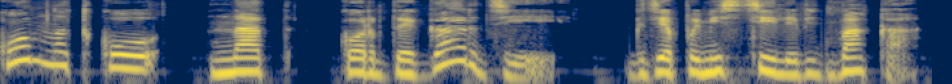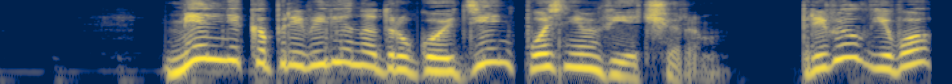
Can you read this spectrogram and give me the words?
комнатку над Кордегардией, где поместили ведьмака, Мельника привели на другой день поздним вечером. Привел его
